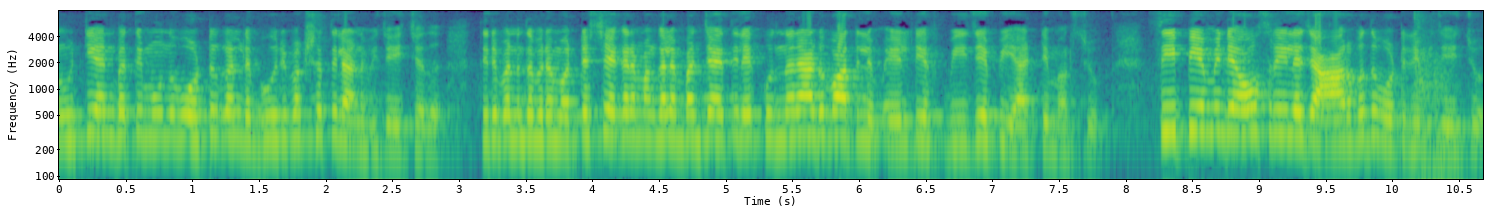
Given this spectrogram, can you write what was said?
നൂറ്റി അൻപത്തി മൂന്ന് വോട്ടുകളുടെ ഭൂരിപക്ഷത്തിലാണ് വിജയിച്ചത്. തിരുവനന്തപുരം ഒറ്റശേഖരമംഗലം പഞ്ചായത്തിലെ കുന്നനാട് വാർഡിലും L D F B J P അട്ടിമറിച്ചു. സി പി എമ്മിന്റെ ഒ ശ്രീലജ അറുപത് വോട്ടിന് വിജയിച്ചു.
